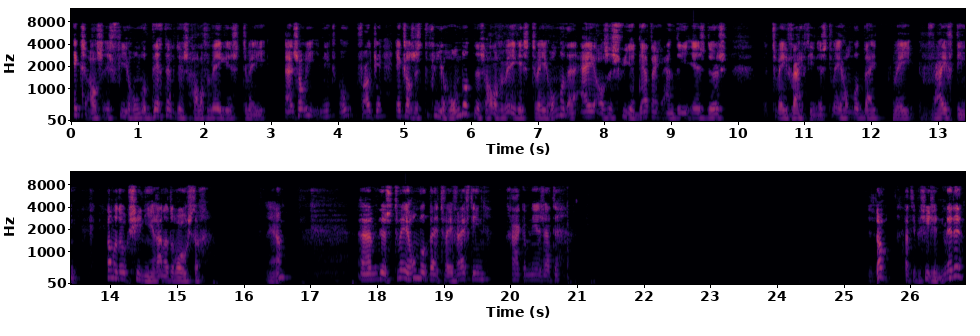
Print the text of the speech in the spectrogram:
x-as is 430, dus halverwege is 2. Uh, sorry, niet, oh, foutje. X-as is 400, dus halverwege is 200. En y-as is 430 en die is dus 215. Dus 200 bij 215. Je kan het ook zien hier aan het rooster. Ja. Um, dus 200 bij 215 ga ik hem neerzetten. Zo, gaat hij precies in het midden.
